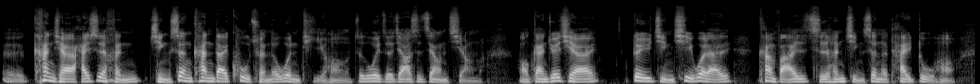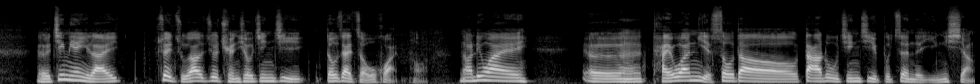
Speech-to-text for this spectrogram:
呃看起来还是很谨慎看待库存的问题哈。这个魏哲家是这样讲嘛，哦，感觉起来对于景气未来看法还是持很谨慎的态度哈。呃，今年以来最主要就全球经济都在走缓哈。那另外，呃，台湾也受到大陆经济不振的影响，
